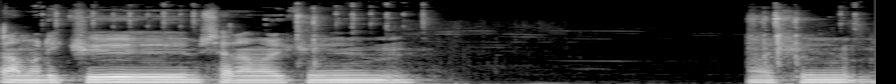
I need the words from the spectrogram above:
Selamünaleyküm. Selamünaleyküm. Aleyküm.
